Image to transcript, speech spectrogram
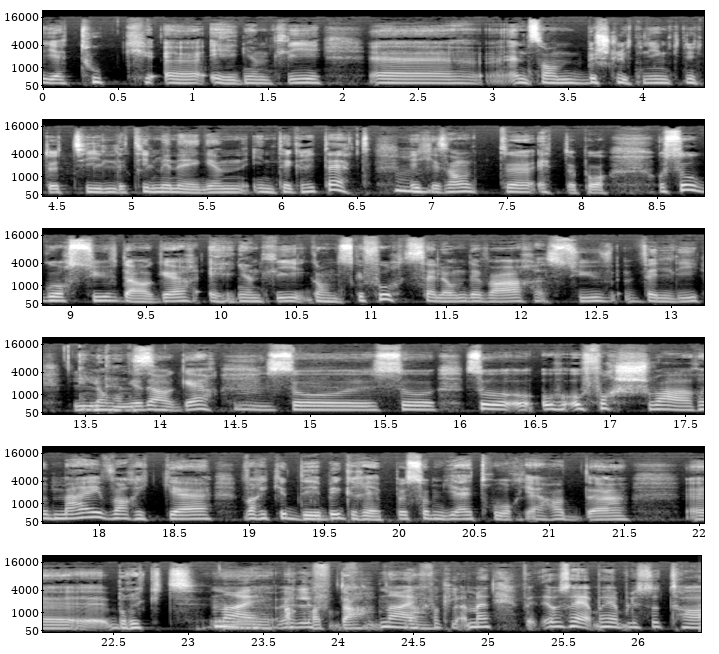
jeg tok eh, egentlig eh, en sånn beslutning knyttet til, til min egen integritet, mm. ikke sant, eh, etterpå. Og så går syv dager egentlig ganske fort, selv om det var syv veldig lange Intense. dager. Mm. Så, så, så og, og forsvare meg var ikke, var ikke, det begrepet som jeg tror jeg hadde eh, brukt eh, akkurat da. Nei, nei. Men også, jeg, jeg, har lyst til å ta,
